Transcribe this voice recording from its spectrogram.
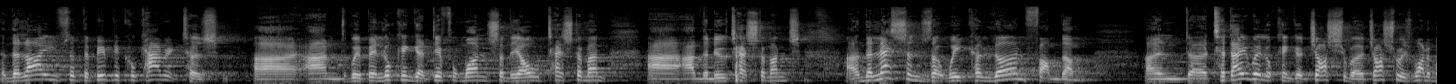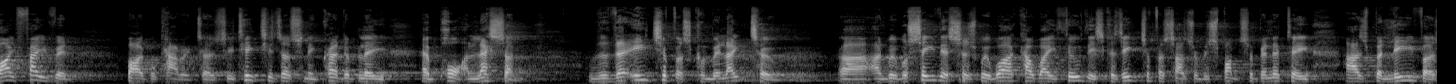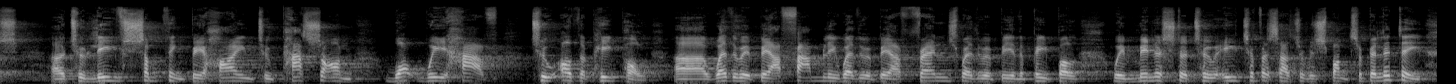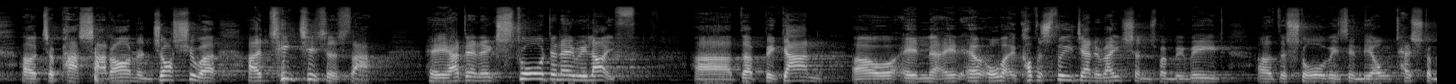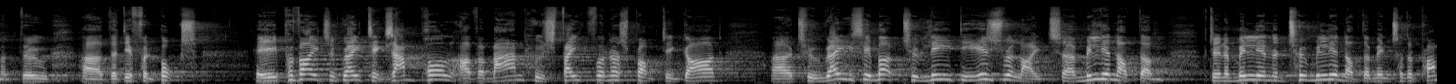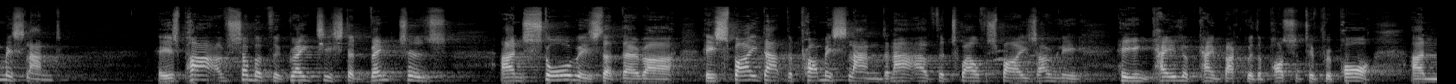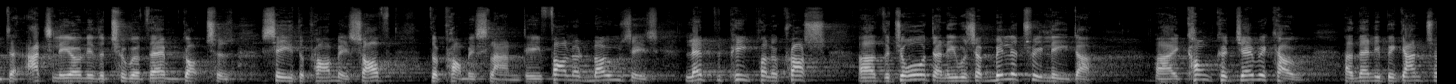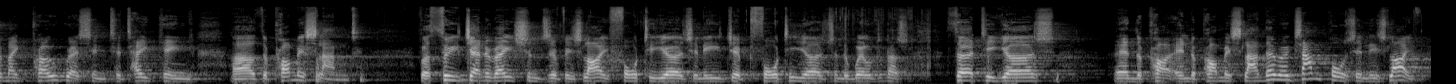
in the lives of the biblical characters. Uh, and we've been looking at different ones from the Old Testament uh, and the New Testament, and the lessons that we can learn from them. And uh, today we're looking at Joshua. Joshua is one of my favourite Bible characters. He teaches us an incredibly important lesson that each of us can relate to. Uh, and we will see this as we work our way through this, because each of us has a responsibility as believers uh, to leave something behind, to pass on what we have to other people, uh, whether it be our family, whether it be our friends, whether it be the people we minister to. Each of us has a responsibility uh, to pass that on. And Joshua uh, teaches us that. He had an extraordinary life uh, that began uh, in, in uh, it covers three generations when we read uh, the stories in the Old Testament through uh, the different books. He provides a great example of a man whose faithfulness prompted God uh, to raise him up to lead the Israelites, a million of them, between a million and two million of them, into the promised land. He is part of some of the greatest adventures and stories that there are. He spied out the promised land, and out of the 12 spies, only he and Caleb came back with a positive report. And actually, only the two of them got to see the promise of the promised land. He followed Moses, led the people across uh, the Jordan. He was a military leader. Uh, he conquered Jericho, and then he began to make progress into taking uh, the promised land. For three generations of his life 40 years in Egypt, 40 years in the wilderness, 30 years in the, in the promised land. There are examples in his life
